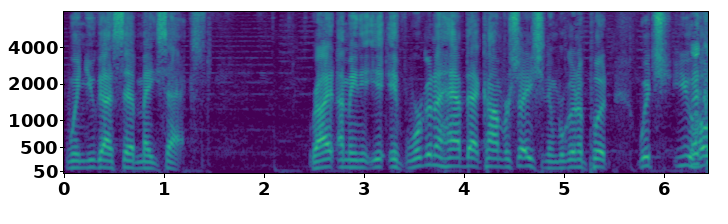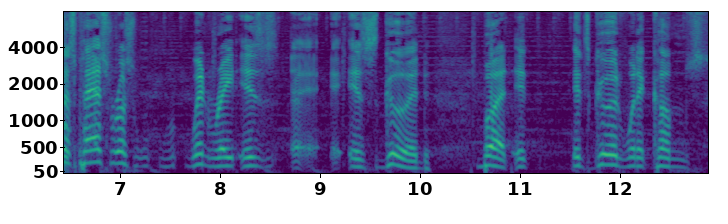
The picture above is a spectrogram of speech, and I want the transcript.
when you got seven, eight sacks. Right? I mean, if we're going to have that conversation and we're going to put, which you because hope, pass rush win rate is uh, is good, but it it's good when it comes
